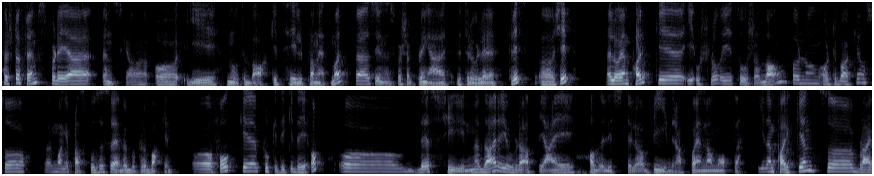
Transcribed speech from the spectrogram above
først og fremst fordi jeg ønska å gi noe tilbake til planeten vår. For jeg synes forsøpling er utrolig trist og kjipt. Jeg lå i en park i, i Oslo, i Torshovdalen, for noen år tilbake, og så mange plastposer svever bortover bakken. Og folk eh, plukket ikke de opp. Og det synet der gjorde at jeg hadde lyst til å bidra på en eller annen måte. I den parken så blei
